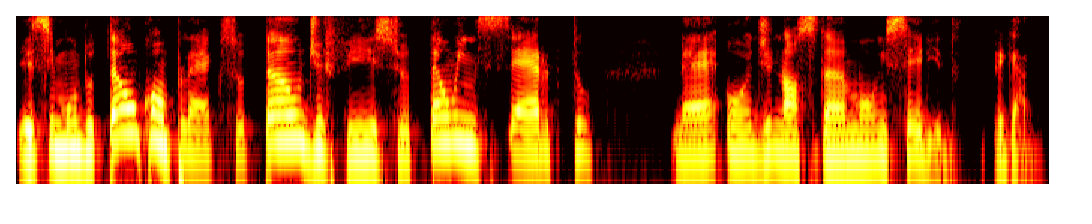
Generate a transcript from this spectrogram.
esse mundo tão complexo, tão difícil, tão incerto, né, onde nós estamos inseridos. Obrigada.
